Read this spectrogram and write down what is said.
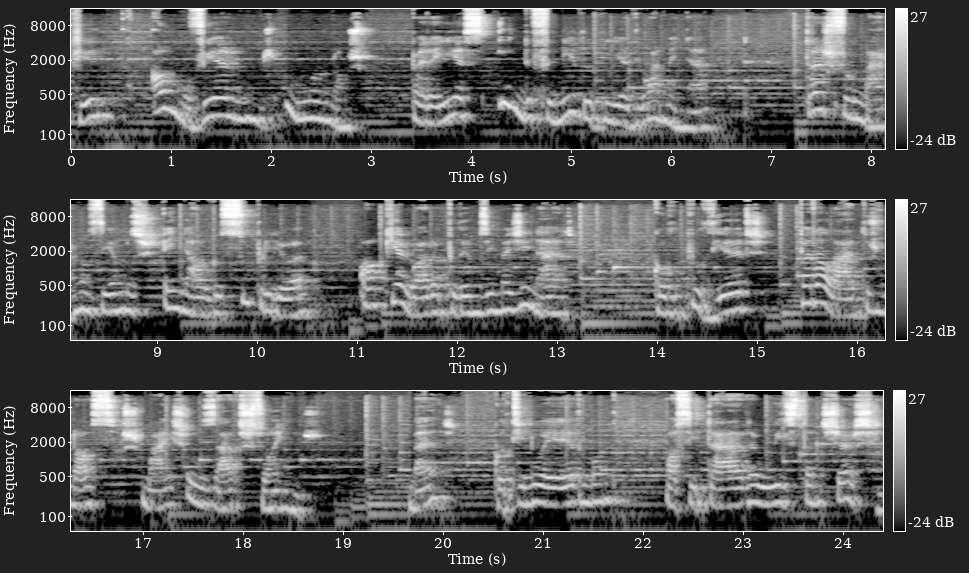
que, ao mover-nos para esse indefinido dia do amanhã, transformar-nos-emos em algo superior ao que agora podemos imaginar, com poderes para lá dos nossos mais ousados sonhos. Mas, Continua Edmund ao citar Winston Churchill.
